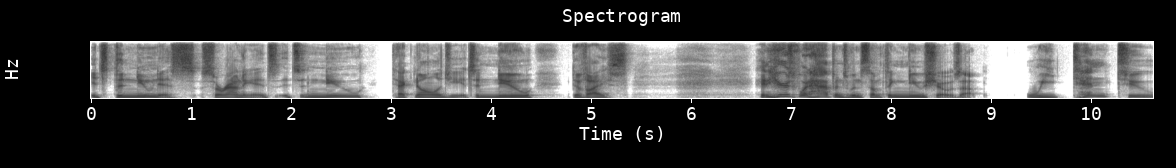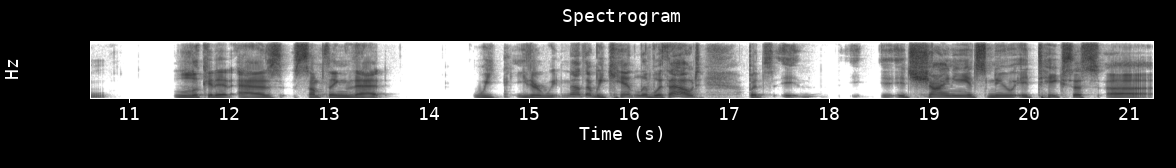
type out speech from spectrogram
It's the newness surrounding it. It's it's a new technology. It's a new device. And here's what happens when something new shows up we tend to look at it as something that we either we not that we can't live without, but it, it's shiny, it's new, it takes us uh,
